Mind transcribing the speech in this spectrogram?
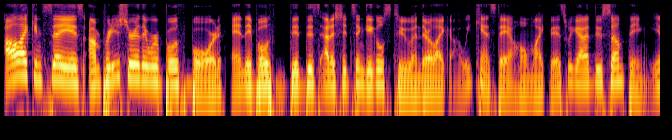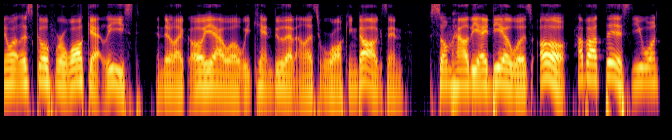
all I can say is I'm pretty sure they were both bored and they both did this out of shits and giggles too. And they're like, oh, we can't stay at home like this. We got to do something. You know what? Let's go for a walk at least. And they're like, oh, yeah, well, we can't do that unless we're walking dogs. And somehow the idea was, oh, how about this? You want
